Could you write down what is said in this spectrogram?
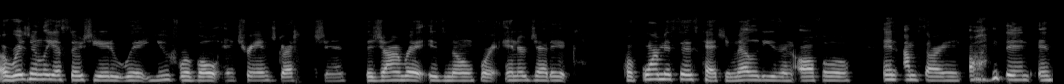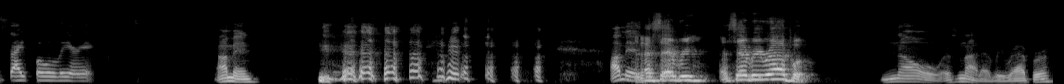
Originally associated with youth revolt and transgression, the genre is known for energetic performances, catchy melodies, and awful and I'm sorry, and often insightful lyrics. I'm in. I'm in. That's every that's every rapper. No, it's not every rapper.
